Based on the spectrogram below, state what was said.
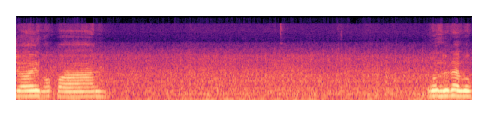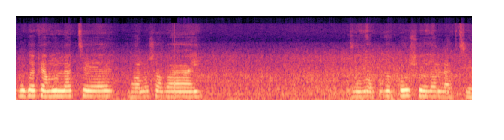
জয় গোপাল। বন্ধুরা গপুকে কেমন লাগছে? বলো সবাই। যে গপুকে খুব সুন্দর লাগছে।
